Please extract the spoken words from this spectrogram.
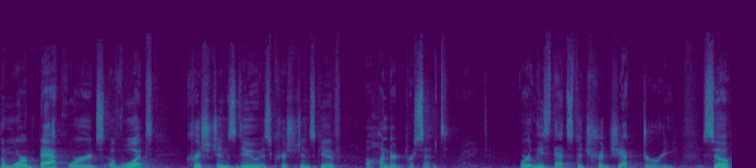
the more backwards of what Christians do is Christians give 100%. Right. Or at least that's the trajectory. So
